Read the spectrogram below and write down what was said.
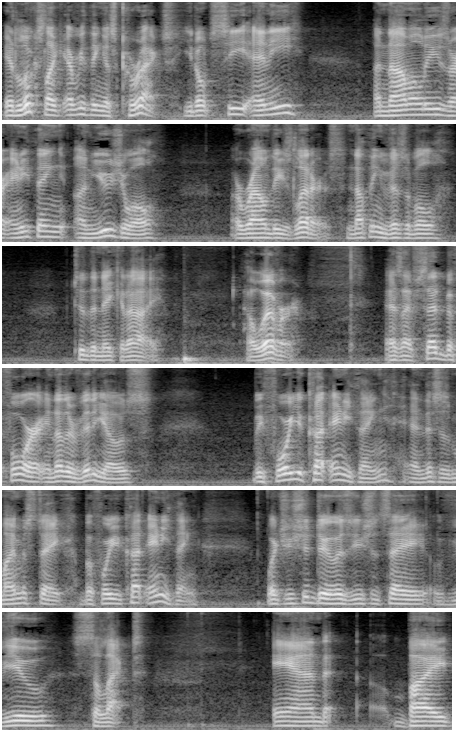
it looks like everything is correct. You don't see any anomalies or anything unusual around these letters. Nothing visible to the naked eye. However, as I've said before in other videos, before you cut anything, and this is my mistake, before you cut anything, what you should do is you should say view select. And by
